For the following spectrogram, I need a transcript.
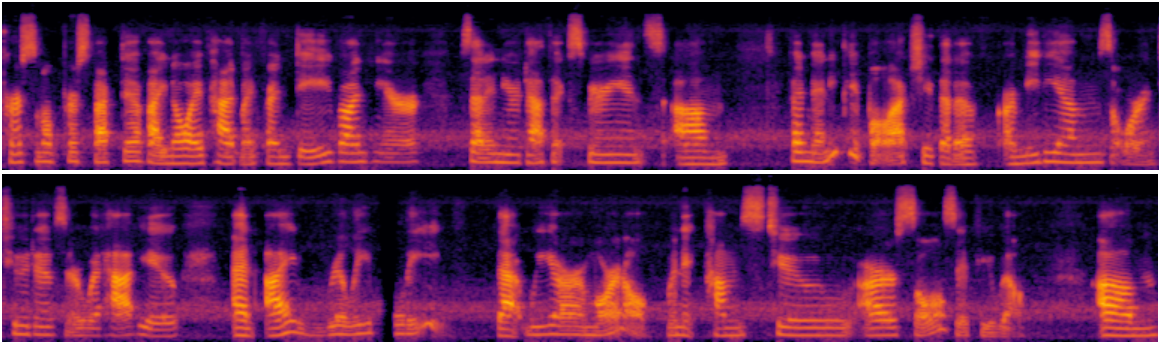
personal perspective. I know I've had my friend Dave on here, said a near death experience. Um, had many people actually that have are mediums or intuitives or what have you. And I really believe that we are immortal when it comes to our souls, if you will. Um,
